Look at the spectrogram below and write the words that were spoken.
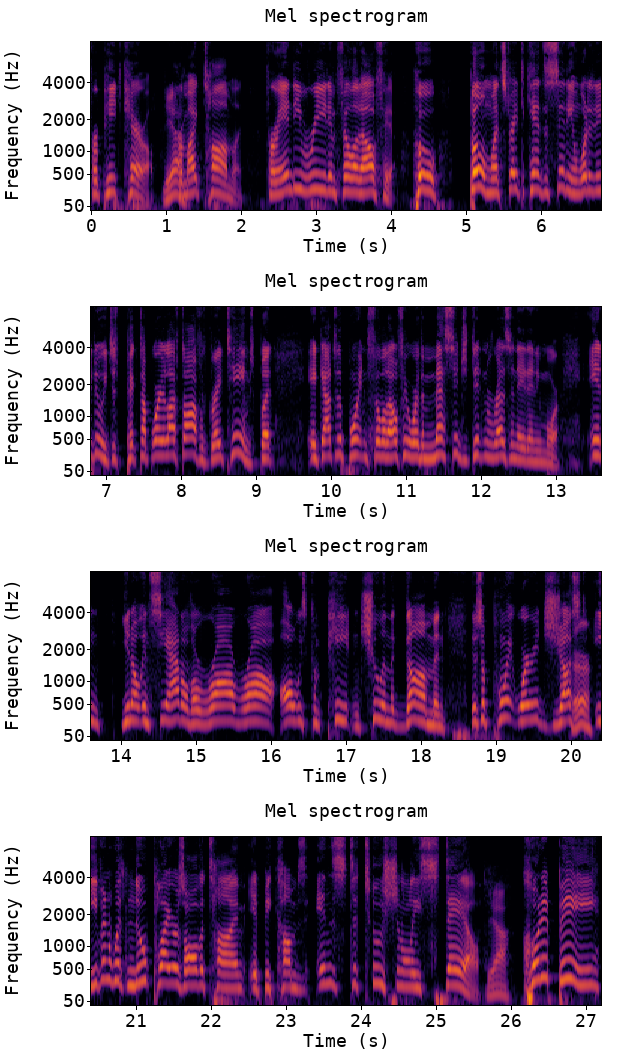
for Pete Carroll, Yeah. for Mike Tomlin, for Andy Reid in Philadelphia, who, boom, went straight to Kansas City. And what did he do? He just picked up where he left off with great teams. But it got to the point in Philadelphia where the message didn't resonate anymore. In you know, in Seattle, the raw, raw always compete and chewing the gum. And there's a point where it just, Sure. even with new players all the time, it becomes institutionally stale. Yeah. Could it be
